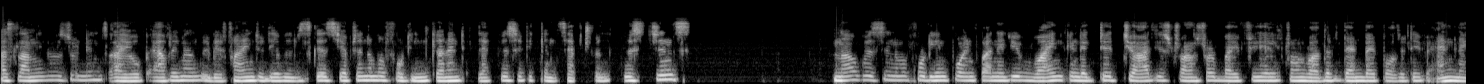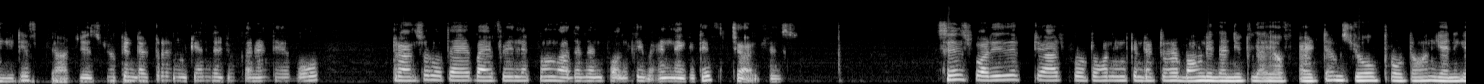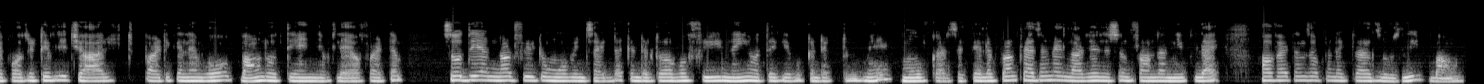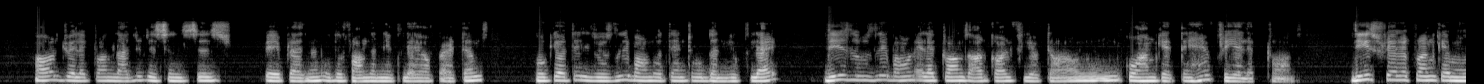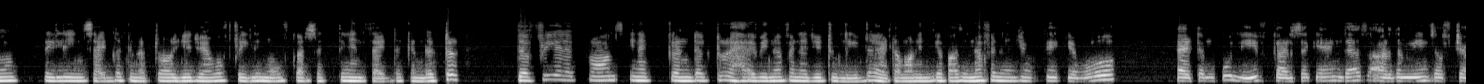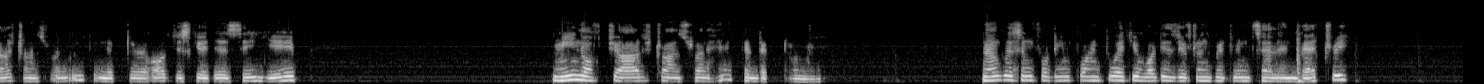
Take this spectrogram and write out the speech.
Assalamu alaikum students. I hope everyone will be fine. Today we'll discuss chapter number 14 current electricity conceptual questions. Now question number 14.1 है जी why in conductor charge is transferred by free electron rather than by positive and negative charges. जो conductor है उनके अंदर जो current है वो transfer होता है by free electron rather than positive and negative charges since positive charge proton in conductor are bound in the nuclei of atoms जो प्रोटॉन यानी कि पॉजिटिवली चार्ज्ड पार्टिकल हैं, वो बाउंड होते हैं nuclei of atom so they are not free to move inside the conductor वो free नहीं होते कि वो कंडक्टर में मूव कर सकते electron present in larger distance from the nuclei of atoms of conductor are loosely bound और जो इलेक्ट्रॉन लार्जर डिस्टेंसेस पे present हैं from the nuclei of atoms वो क्या होते हैं loosely bound होते हैं to the nuclei These loosely bound electrons are called free electrons. उनको हम कहते हैं free electrons. These free electron can move freely inside the conductor और ये जो है वो freely move कर सकते हैं inside the conductor. The free electrons in a conductor have enough energy to leave the atom और इनके पास enough energy होती है कि वो atom को leave कर सके thus are the means of charge transfer in conductor और जिसकी वजह से ये मीन ऑफ़ चार्ज ट्रांसफ़र है कंडक्टर में। नाउ क्वेश्चन 14.2 है कि what is difference between cell and battery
